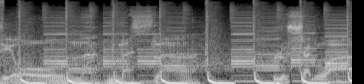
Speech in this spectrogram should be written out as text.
Jérôme Maslin, le chanoine.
